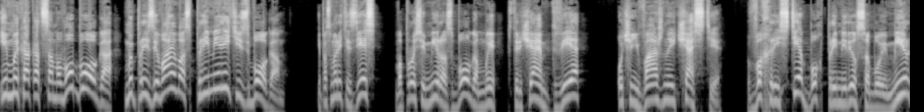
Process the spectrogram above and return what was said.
и мы, как от самого Бога, мы призываем вас, примиритесь с Богом. И посмотрите, здесь в вопросе мира с Богом мы встречаем две очень важные части. Во Христе Бог примирил с собой мир,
